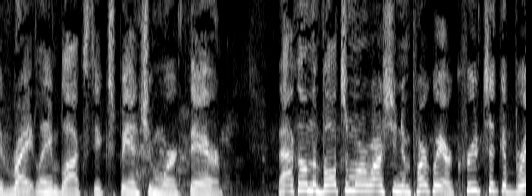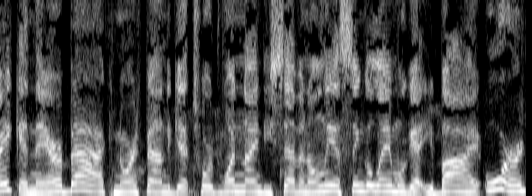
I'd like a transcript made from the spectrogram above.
The right lane blocks the expansion work there. Back on the Baltimore Washington Parkway, our crew took a break and they are back northbound to get toward 197. Only a single lane will get you by, or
